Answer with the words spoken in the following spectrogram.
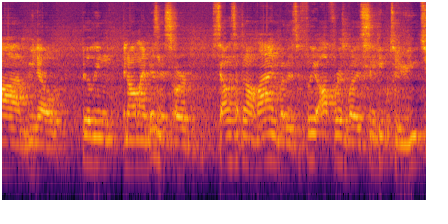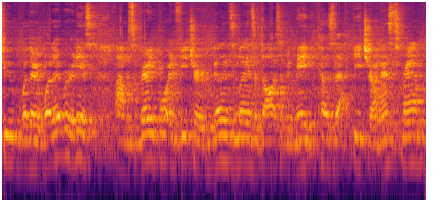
um, you know building an online business or selling something online, whether it's affiliate offers, whether it's sending people to your YouTube, whether whatever it is. Um, it's a very important feature. Millions and millions of dollars have been made because of that feature on Instagram.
